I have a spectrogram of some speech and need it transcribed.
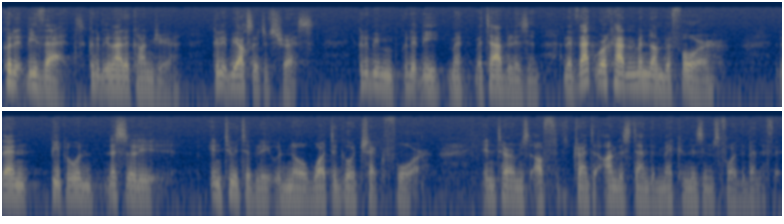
could it be that? Could it be mitochondria? Could it be oxidative stress? Could it be, could it be me metabolism? And if that work hadn't been done before, then people wouldn't necessarily intuitively would know what to go check for in terms of trying to understand the mechanisms for the benefit.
